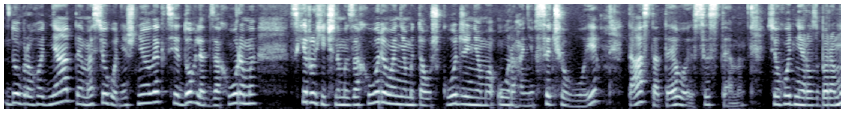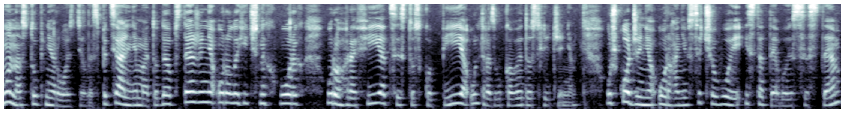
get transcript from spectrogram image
Доброго дня! Тема сьогоднішньої лекції догляд за хворими з хірургічними захворюваннями та ушкодженнями органів сечової та статевої системи. Сьогодні розберемо наступні розділи: спеціальні методи обстеження урологічних хворих, урографія, цистоскопія, ультразвукове дослідження, ушкодження органів сечової і статевої систем,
